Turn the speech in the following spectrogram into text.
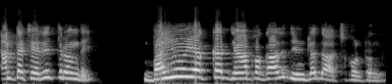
అంత చరిత్ర ఉంది. భయం యొక్క జ్ఞాపకాలు దీంట్లో దాచుకుంటుంది.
